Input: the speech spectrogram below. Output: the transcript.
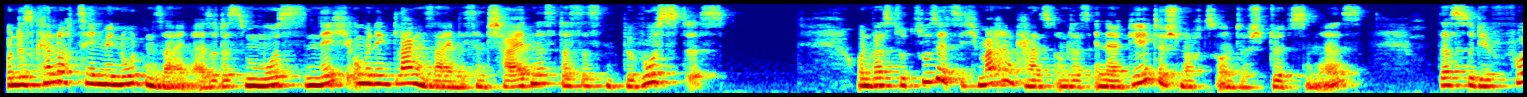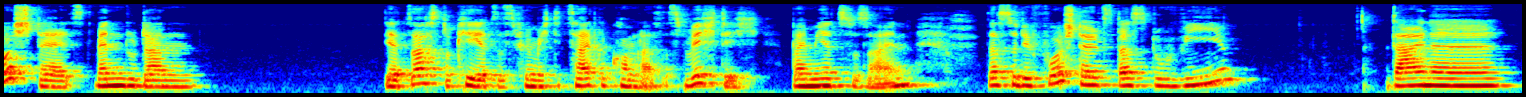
Und es kann auch zehn Minuten sein, also das muss nicht unbedingt lang sein. Das Entscheidende ist, dass es bewusst ist. Und was du zusätzlich machen kannst, um das energetisch noch zu unterstützen, ist, dass du dir vorstellst, wenn du dann jetzt sagst, okay, jetzt ist für mich die Zeit gekommen, das ist wichtig, bei mir zu sein, dass du dir vorstellst, dass du wie deine,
